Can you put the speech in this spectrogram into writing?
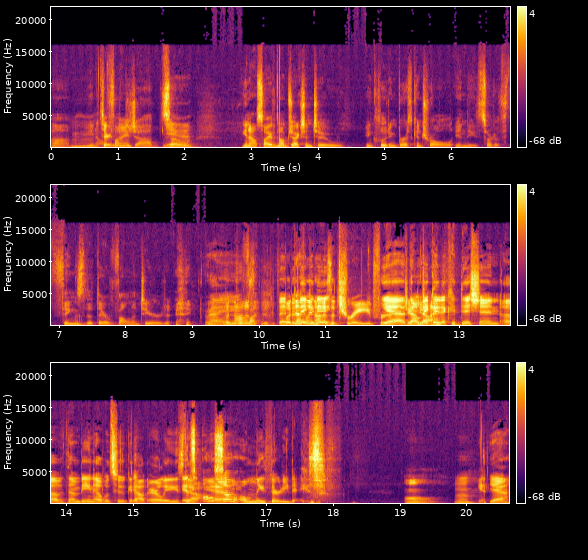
Um, You know, find a job. Yeah. So, you know, so I have no objection to including birth control in these sort of things that they're volunteered, Right. know, But not as- provided But- But, but definitely not it- as a trade for yeah, jail don't make time. it a condition of them being able to get out early. It's Yeah. also only 30 days. Oh. yeah.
